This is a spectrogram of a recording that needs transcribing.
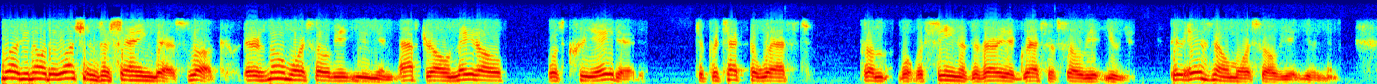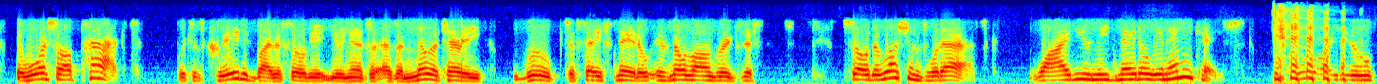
Well, you know, the Russians are saying this look, there's no more Soviet Union. After all, NATO was created to protect the West from what was seen as a very aggressive Soviet Union. There is no more Soviet Union. The Warsaw Pact, which was created by the Soviet Union as a, as a military group to face NATO, is no longer existent. So the Russians would ask, why do you need NATO in any case? who are you?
